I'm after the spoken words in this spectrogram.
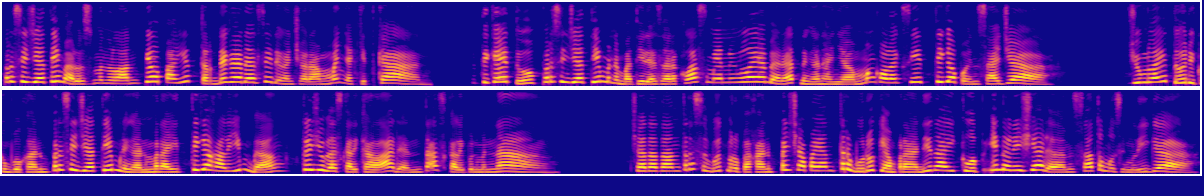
Persija Tim harus menelan pil pahit terdegradasi dengan cara menyakitkan. Ketika itu, Persija Tim menempati dasar klasmen wilayah barat dengan hanya mengkoleksi 3 poin saja. Jumlah itu dikumpulkan Persija Tim dengan meraih 3 kali imbang, 17 kali kalah, dan tak sekalipun menang. Catatan tersebut merupakan pencapaian terburuk yang pernah diraih klub Indonesia dalam satu musim liga.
